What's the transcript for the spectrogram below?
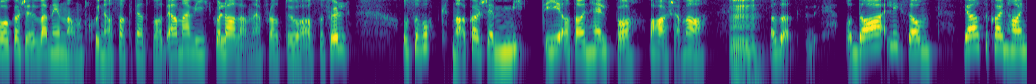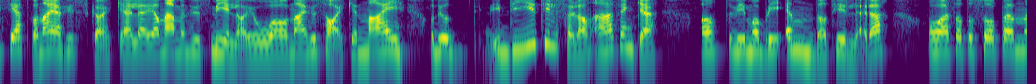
Og kanskje venninnene kunne ha sagt etterpå at ja, nei, vi gikk og la deg ned for at du var så full. Og så våkna hun kanskje midt i at han holder på å ha seg med henne. Mm. Altså, og da liksom Ja, så kan han si etterpå Nei, jeg huska ikke. Eller ja, nei, men hun smila jo. Og nei, hun sa ikke nei. Og det er jo i de tilfellene jeg tenker at vi må bli enda tydeligere. Og jeg satt og så på en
